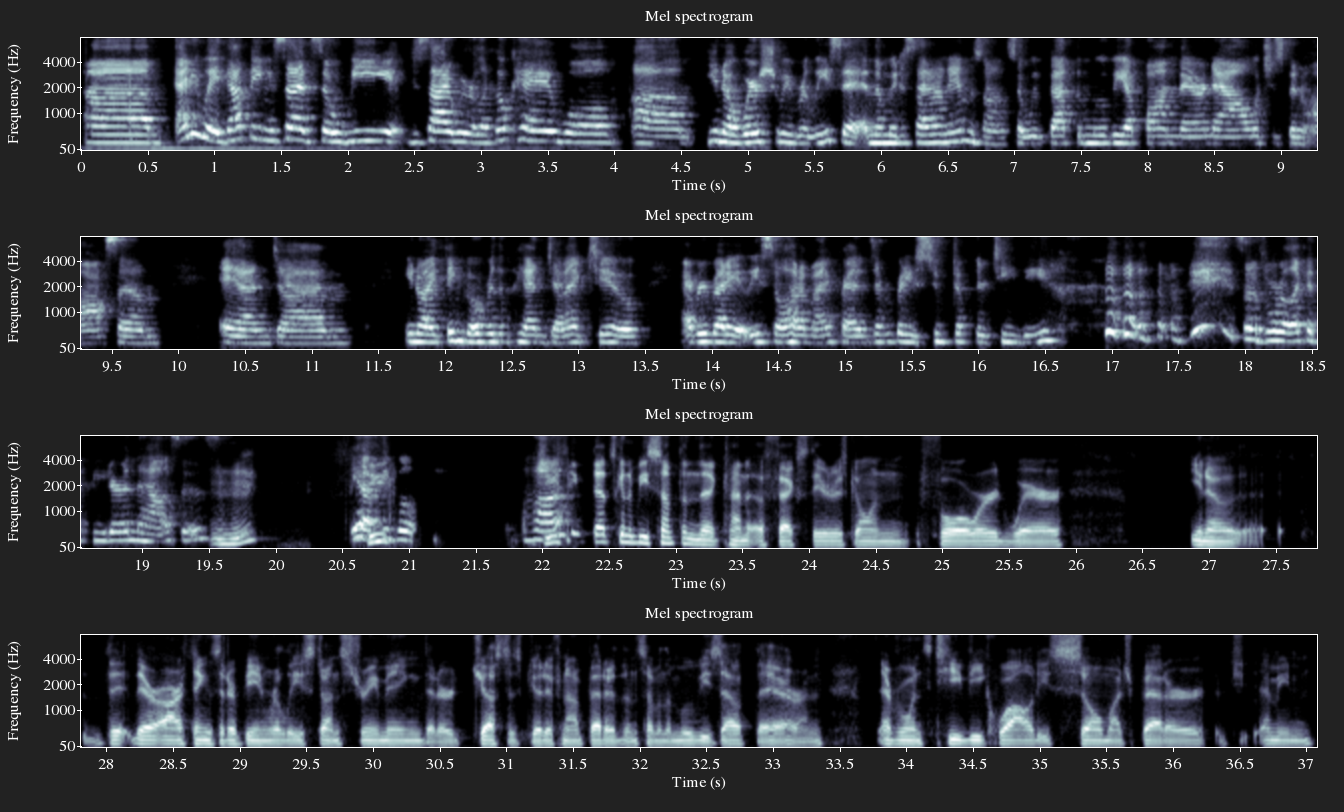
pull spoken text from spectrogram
um, anyway, that being said, so we decided we were like, okay, well, um, you know, where should we release it? And then we decided on Amazon. So we've got the movie up on there now, which has been awesome. And um, you know, I think over the pandemic too everybody, at least a lot of my friends, everybody souped up their TV. so it's more like a theater in the houses. Mhm. Yeah, Do you- people. Do you think that's going to be something that kind of affects theaters going forward, where you know th- there are things that are being released on streaming that are just as good, if not better, than some of the movies out there, and everyone's TV quality is so much better. I mean,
